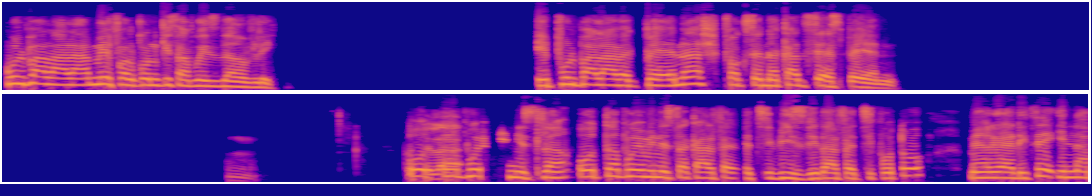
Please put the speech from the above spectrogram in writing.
Pou l'pala la me, fol kon ki sa prezident vle. E pou l'pala vek PNH, fok se nan kad CSPN. Otan pou yon minister kal fè ti viz, li dal fè ti foto, men en realite, il n'a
